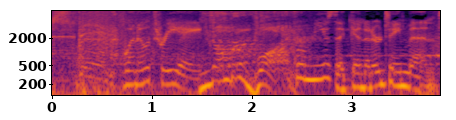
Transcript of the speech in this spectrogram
Spin 1038. Number one. For music and entertainment.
